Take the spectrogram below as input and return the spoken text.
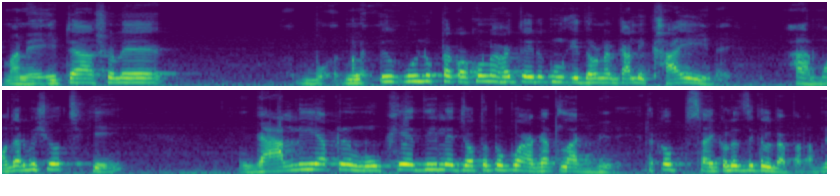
মানে এটা আসলে মানে ওই- লোকটা কখনো হয়তো এরকম এই ধরনের গালি খায়ই নাই। আর মজার বিষয় হচ্ছে কি গালি আপনার মুখে দিলে যতটুকু আঘাত লাগবে, এটা খুব সাইকোলজিক্যাল ব্যাপার। আপনি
